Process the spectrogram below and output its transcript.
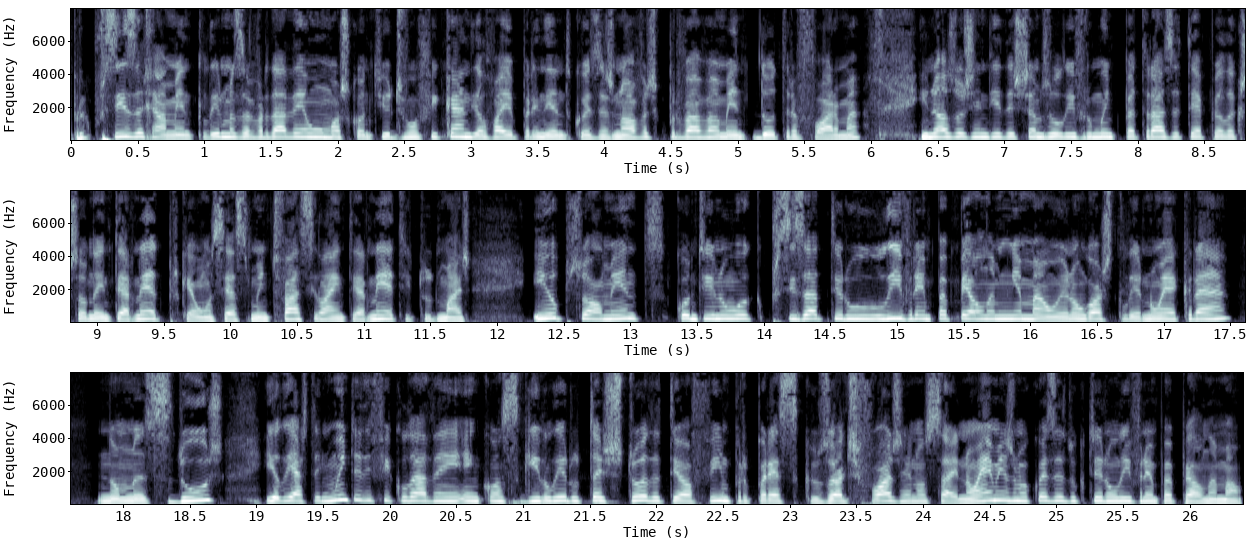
porque precisa realmente ler, mas a verdade é uma, os conteúdos vão ficando, ele vai aprendendo coisas novas que provavelmente de outra forma, e nós hoje em dia deixamos o livro muito para trás até pela questão da internet, porque é um acesso muito fácil à internet e tudo mais. Eu, pessoalmente, continuo a precisar de ter o livro em papel na minha mão. Eu não gosto de ler no ecrã, não me seduz, e aliás tenho muita dificuldade em, em, conseguir ler o texto todo até ao fim, porque parece que os olhos fogem, não sei. Não é a mesma coisa do que ter um livro em papel na mão.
